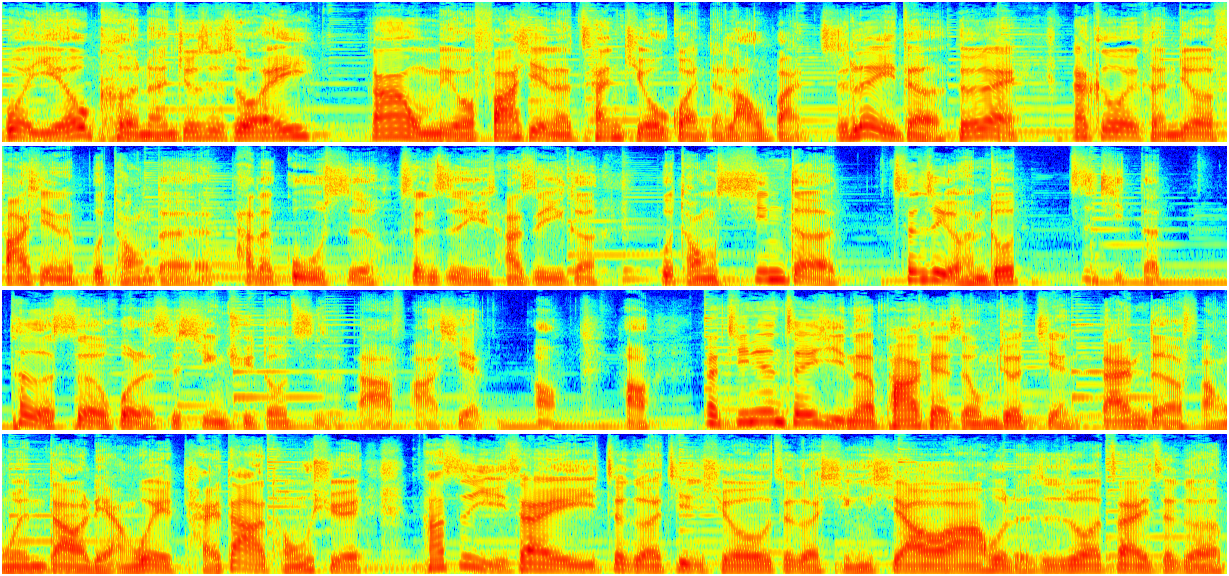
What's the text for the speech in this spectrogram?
或也有可能就是说，哎、刚刚我们有发现了餐酒馆的老板之类的，对不对？那各位可能就发现了不同的他的故事，甚至于他是一个不同新的，甚至有很多自己的特色或者是兴趣都值得大家发现。好，好，那今天这一集呢，Podcast 我们就简单的访问到两位台大同学，他自己在这个进修这个行销啊，或者是说在这个。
